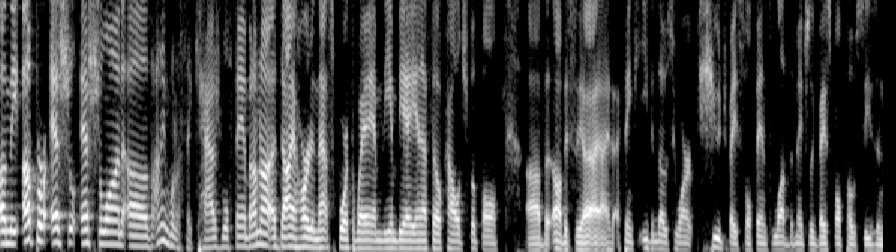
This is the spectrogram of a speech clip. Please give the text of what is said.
on the upper echelon of I don't even want to say casual fan, but I'm not a diehard in that sport the way I am the NBA, NFL, college football. Uh, but obviously, I, I, think even those who aren't huge baseball fans love the Major League Baseball postseason.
